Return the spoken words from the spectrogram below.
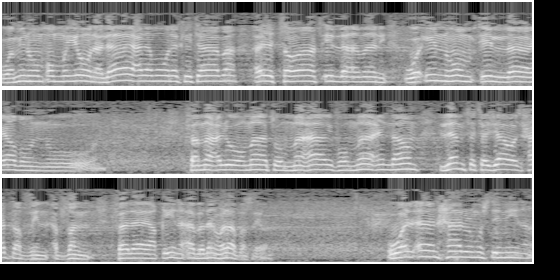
ومنهم أميون لا يعلمون الكتاب أي التوراة إلا أماني وإنهم إلا يظنون. فمعلومات معارف ما عندهم لم تتجاوز حتى الظن الظن فلا يقين أبدا ولا بصيرة والآن حال المسلمين.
